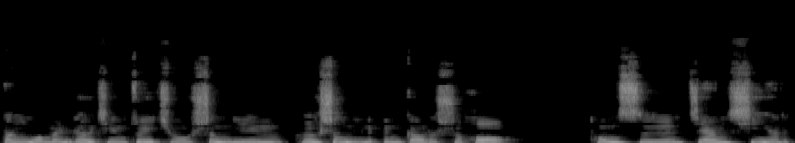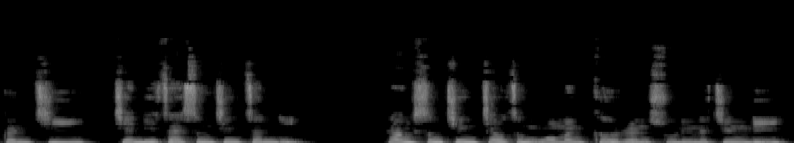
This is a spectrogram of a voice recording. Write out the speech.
当我们热情追求圣灵和圣灵的恩高的时候，同时将信仰的根基建立在圣经真理，让圣经校正我们个人属灵的经历，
